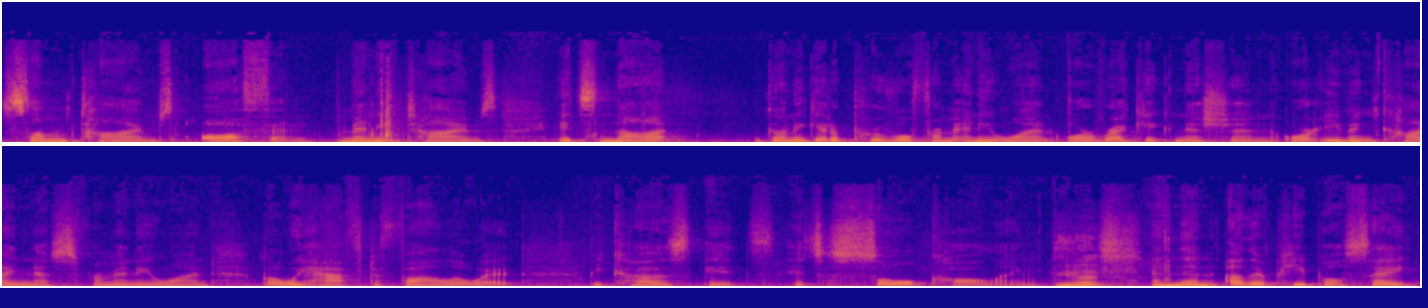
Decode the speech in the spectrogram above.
sometimes, often, many times, it's not going to get approval from anyone or recognition or even kindness from anyone, but we have to follow it because it's, it's a soul calling. Yes. And then other people say,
